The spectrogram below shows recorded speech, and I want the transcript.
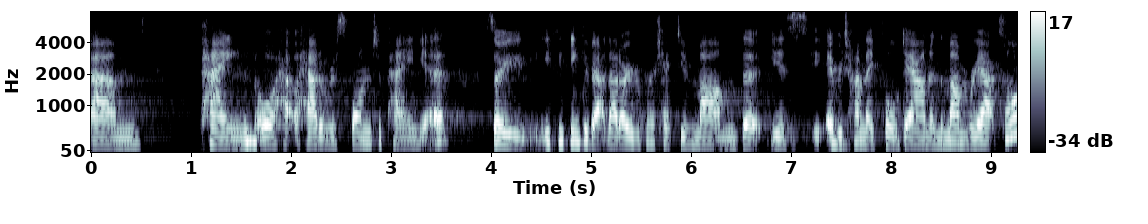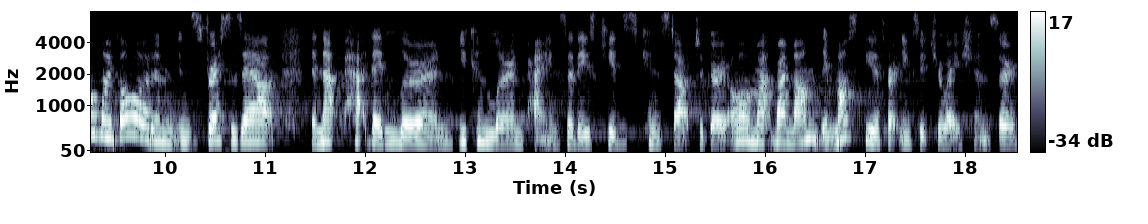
um, pain or how, how to respond to pain yet so if you think about that overprotective mum that is every time they fall down and the mum reacts, oh my god, and, and stresses out, then that they learn. You can learn pain. So these kids can start to go, oh my my mum, it must be a threatening situation. So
